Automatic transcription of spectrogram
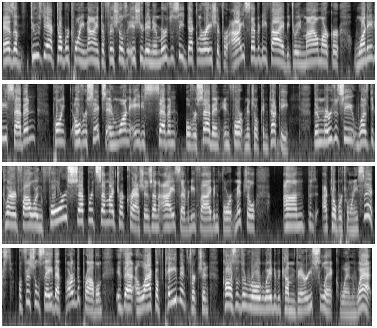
As of Tuesday, October 29th, officials issued an emergency declaration for I 75 between mile marker 187 point over 6 and 187 over 7 in Fort Mitchell, Kentucky. The emergency was declared following four separate semi truck crashes on I 75 in Fort Mitchell on the, October 26th. Officials say that part of the problem is that a lack of pavement friction causes the roadway to become very slick when wet.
